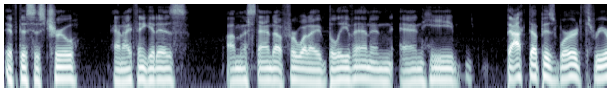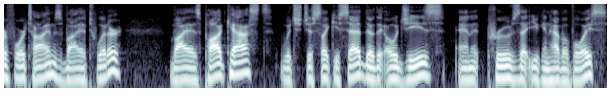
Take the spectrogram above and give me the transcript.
if this is true, and I think it is, I'm going to stand up for what I believe in, and and he backed up his word three or four times via Twitter, via his podcast, which just like you said, they're the OGs, and it proves that you can have a voice.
